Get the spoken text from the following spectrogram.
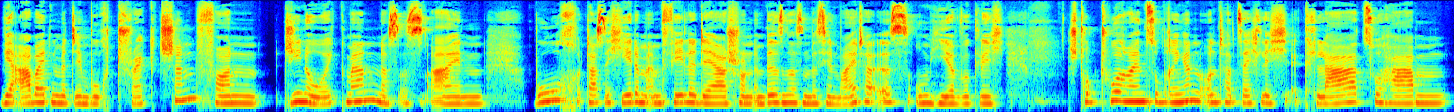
Wir arbeiten mit dem Buch Traction von Gino Wickman. Das ist ein Buch, das ich jedem empfehle, der schon im Business ein bisschen weiter ist, um hier wirklich Struktur reinzubringen und tatsächlich klar zu haben,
